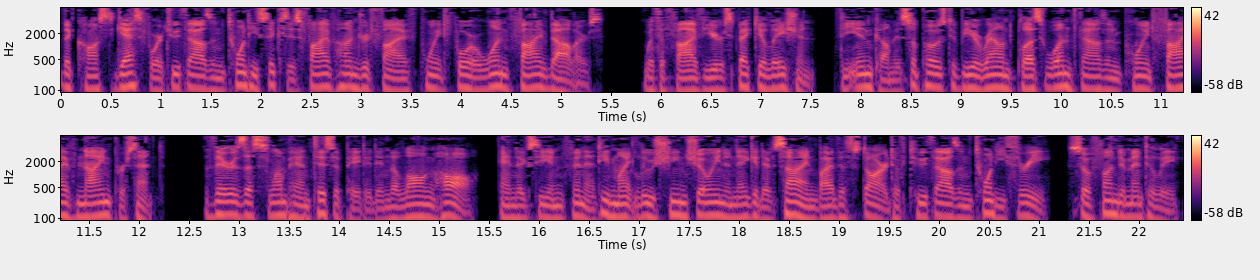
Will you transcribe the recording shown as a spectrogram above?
The cost guess for 2026 is $505.415. With a five-year speculation, the income is supposed to be around plus 1000.59%. There is a slump anticipated in the long haul, and Axie Infinity might lose sheen showing a negative sign by the start of 2023, so fundamentally,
